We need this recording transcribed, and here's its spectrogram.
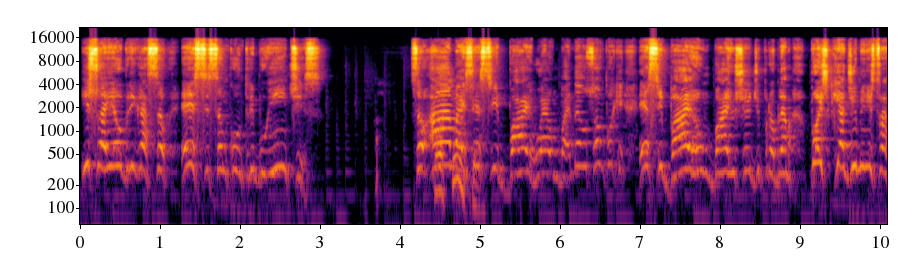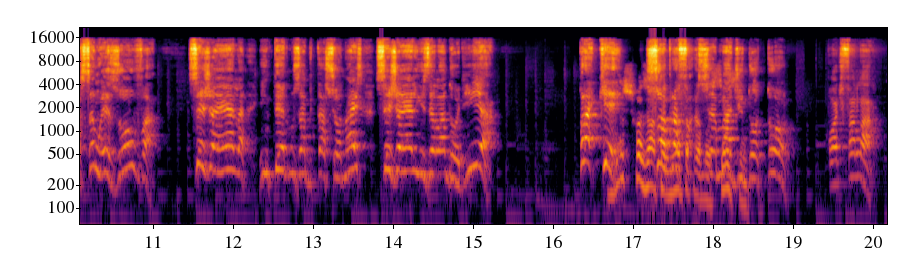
Isso aí é obrigação. Esses são contribuintes. São, ah, mas esse bairro é um bairro. Não, só um pouquinho. Esse bairro é um bairro cheio de problemas. Pois que a administração resolva. Seja ela em termos habitacionais, seja ela em zeladoria. Para quê? Só para chamar de doutor? Pode falar.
